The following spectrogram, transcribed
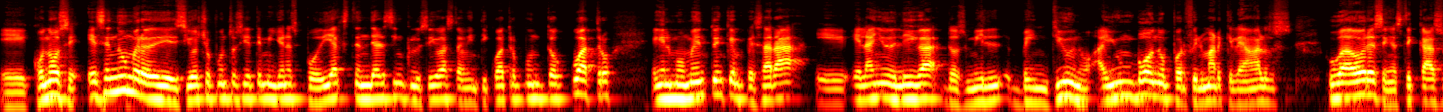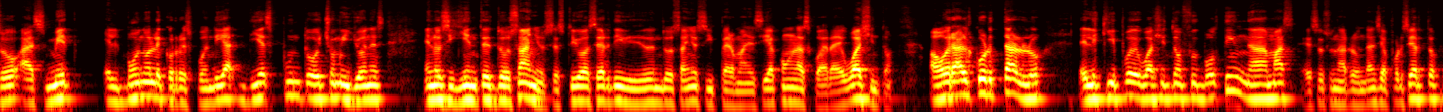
eh, conoce. Ese número de 18.7 millones podía extenderse inclusive hasta 24.4 en el momento en que empezara eh, el año de liga 2021. Hay un bono por firmar que le dan a los jugadores, en este caso a Smith, el bono le correspondía 10.8 millones en los siguientes dos años. Esto iba a ser dividido en dos años y permanecía con la escuadra de Washington. Ahora al cortarlo, el equipo de Washington Football Team, nada más, eso es una redundancia por cierto,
